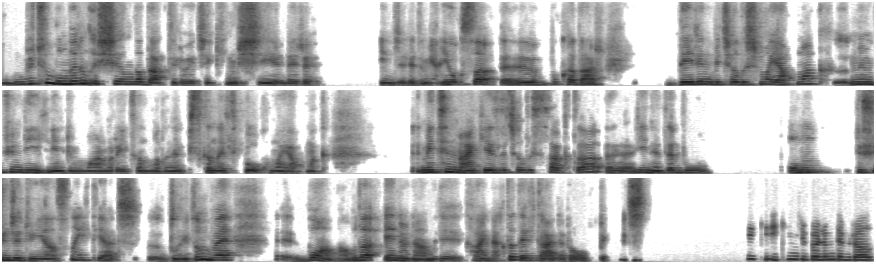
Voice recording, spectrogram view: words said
Bütün bunların ışığında daktiloya çekilmiş şiirleri inceledim. Yani yoksa e, bu kadar derin bir çalışma yapmak mümkün değil Nilgün Marmara'yı tanımadan. Yani psikanalitik bir okuma yapmak. Metin merkezli çalışsak da e, yine de bu onun düşünce dünyasına ihtiyaç e, duydum ve e, bu anlamda en önemli kaynak da defterler oldu benim için. Peki ikinci bölümde biraz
